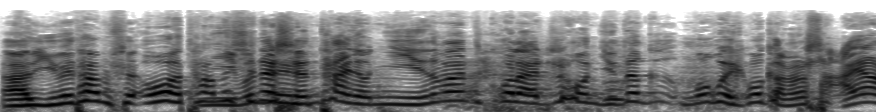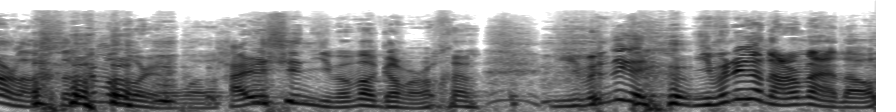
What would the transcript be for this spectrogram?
啊，以为他们神哇，他们你们的神太牛！你他妈过来之后，你那个魔鬼给我搞成啥样了？死了这么多人，我还是信你们吧，哥们儿！你们这个你们这个哪儿买的？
